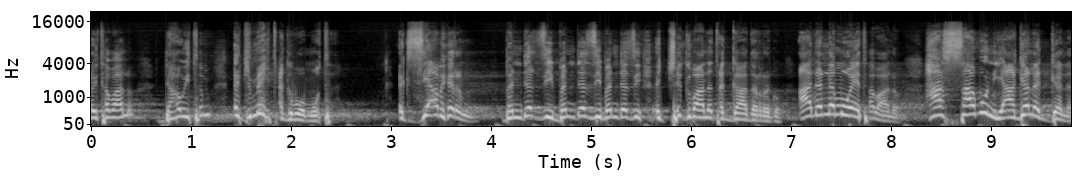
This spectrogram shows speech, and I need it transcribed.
ነው የተባለው። ዳዊትም እድሜ ጠግቦ ሞተ። እግዚአብሔርም በእንደዚህ በእንደዚህ በእንደዚህ እጅግ ባለጠጋ አደረገው። አደለም ወይ የተባለው ሐሳቡን ያገለገለ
